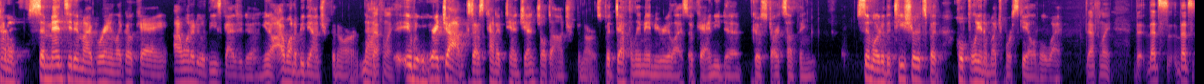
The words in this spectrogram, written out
kind of cemented in my brain, like, okay, I want to do what these guys are doing. You know, I want to be the entrepreneur. Not, definitely, it was a great job because I was kind of tangential to entrepreneurs, but definitely made me realize, okay, I need to go start something similar to the t-shirts, but hopefully in a much more scalable way. Definitely, that's that's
